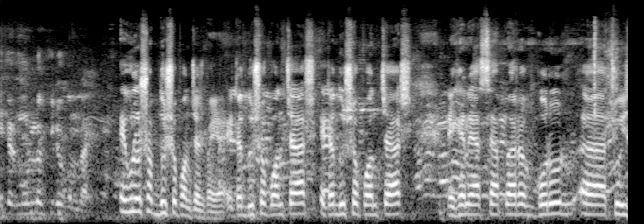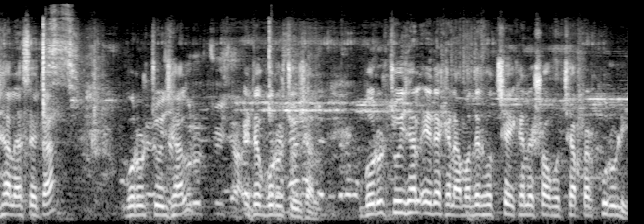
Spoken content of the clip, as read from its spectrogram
এটার মূল্য কীরকম এগুলো সব দুশো পঞ্চাশ ভাইয়া। এটা দুশো পঞ্চাশ এটা দুশো পঞ্চাশ। এখানে আছে আপনার গরুর চুইঝাল আছে এটা। গরুর চুইঝাল এটা গরুর চুইঝাল গরুর চুইঝাল এই দেখেন আমাদের হচ্ছে এখানে সব হচ্ছে আপনার কুরুলি।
